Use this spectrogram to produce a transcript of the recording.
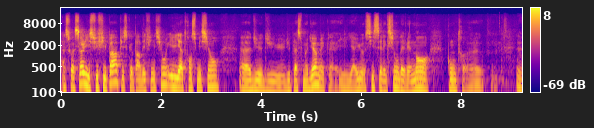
à soi seul, il ne suffit pas, puisque par définition, il y a transmission euh, du, plasmodium et qu'il y a eu aussi sélection d'événements euh,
